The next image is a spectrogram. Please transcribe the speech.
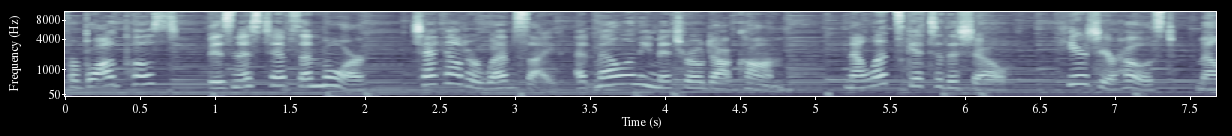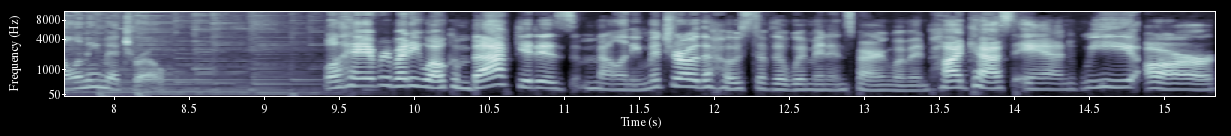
For blog posts, business tips, and more, check out her website at melaniemitro.com. Now let's get to the show. Here's your host, Melanie Mitro. Well, hey, everybody, welcome back. It is Melanie Mitro, the host of the Women Inspiring Women podcast. And we are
